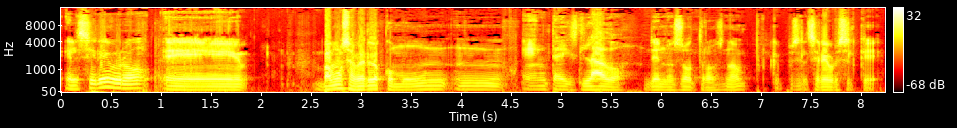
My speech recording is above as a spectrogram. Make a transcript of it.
El cerebro, eh, vamos a verlo como un, ente aislado de nosotros, ¿no? Porque pues el cerebro es el que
